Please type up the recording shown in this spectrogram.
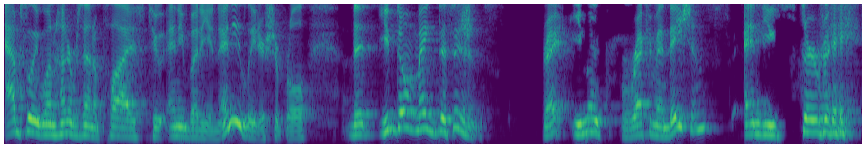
absolutely 100% applies to anybody in any leadership role that you don't make decisions, right? You make recommendations and you survey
